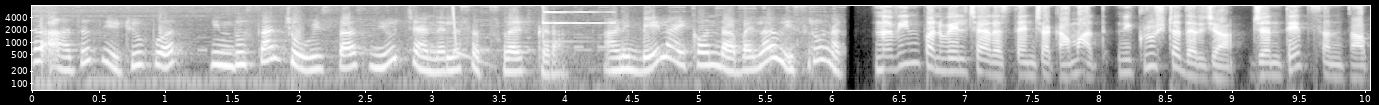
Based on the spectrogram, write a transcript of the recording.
तर आजच यूट्यूबवर हिंदुस्तान चोवीस तास न्यूज चॅनलला सबस्क्राईब करा आणि बेल आयकॉन दाबायला विसरू नका. नवीन पनवेलच्या रस्त्यांच्या कामात निकृष्ट दर्जा जनतेत संताप.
